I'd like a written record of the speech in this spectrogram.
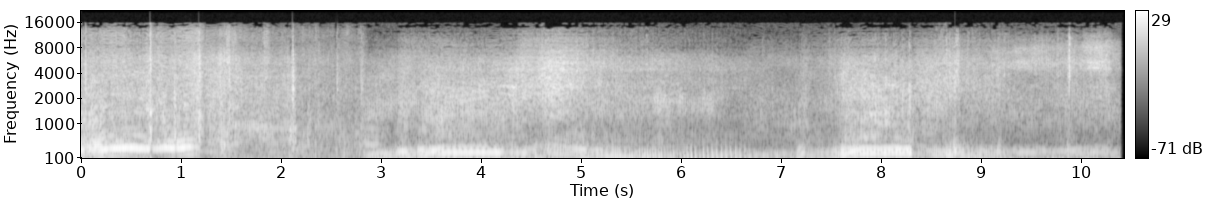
Mm.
